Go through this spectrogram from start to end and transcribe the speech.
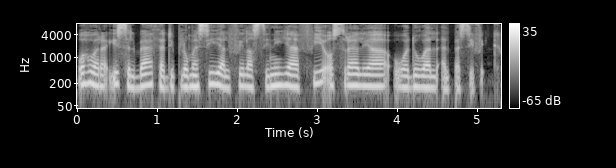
وهو رئيس البعثة الدبلوماسية الفلسطينية في أستراليا ودول الباسيفيك.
